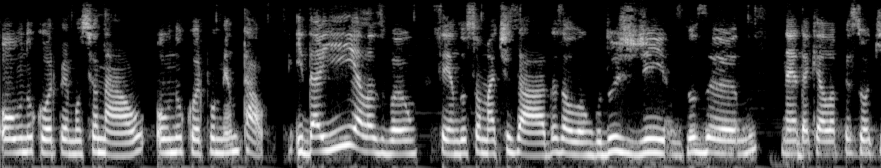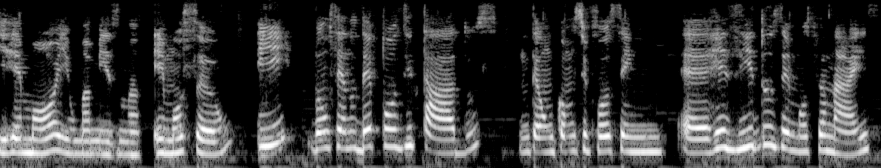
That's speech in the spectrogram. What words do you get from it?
ou no corpo emocional, ou no corpo mental. E daí elas vão sendo somatizadas ao longo dos dias, dos anos, né, daquela pessoa que remoe uma mesma emoção e vão sendo depositados então, como se fossem é, resíduos emocionais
